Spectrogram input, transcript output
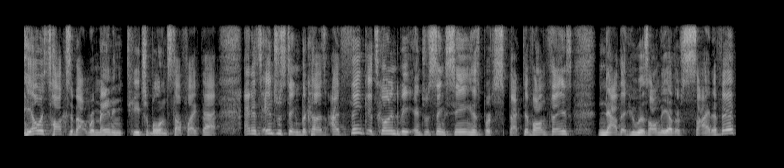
he always talks about remaining teachable and stuff like that. And it's interesting because I think it's going to be interesting seeing his perspective on things now that he was on the other side of it,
